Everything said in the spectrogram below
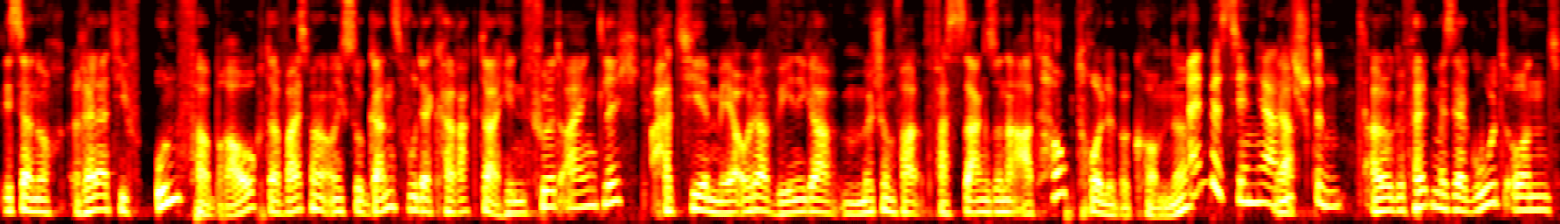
ist ja noch relativ unverbraucht. Da weiß man auch nicht so ganz, wo der Charakter hinführt eigentlich. Hat hier mehr oder weniger, möchte schon fast sagen, so eine Art Hauptrolle bekommen. Ne? Ein bisschen, ja, ja, das stimmt. Also gefällt mir sehr gut und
